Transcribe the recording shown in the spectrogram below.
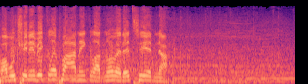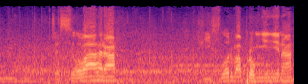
Pavučiny vyklepány, Kladno vede 3-1. Přesilová hra. Číslo 2 proměněna.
